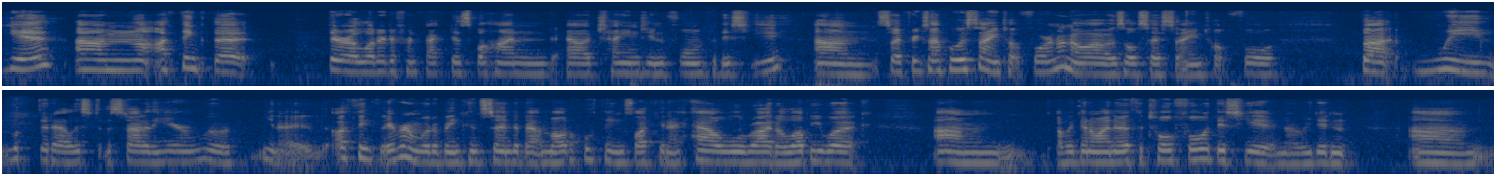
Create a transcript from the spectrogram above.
Yeah, um, I think that there are a lot of different factors behind our change in form for this year. Um, so, for example, we're saying top four, and I know I was also saying top four, but we looked at our list at the start of the year and we were, you know, I think everyone would have been concerned about multiple things like, you know, how will Ryder Lobbe work? Um, are we going to unearth a tall forward this year? No, we didn't. Um,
